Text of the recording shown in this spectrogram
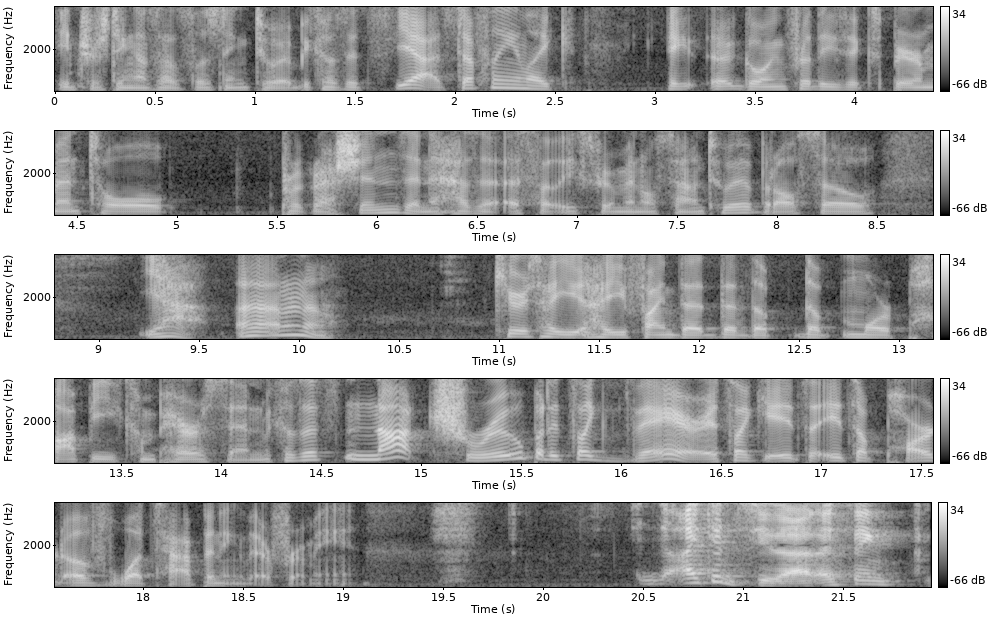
interesting as i was listening to it because it's yeah it's definitely like Uh, going for these experimental progressions and it has a, a slightly experimental sound to it but also yeah i, I don't know. Curious how you how you find the, the the the more poppy comparison because it's not true but it's like there. It's like it's it's a part of what's happening there for me. I could see that. I think,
